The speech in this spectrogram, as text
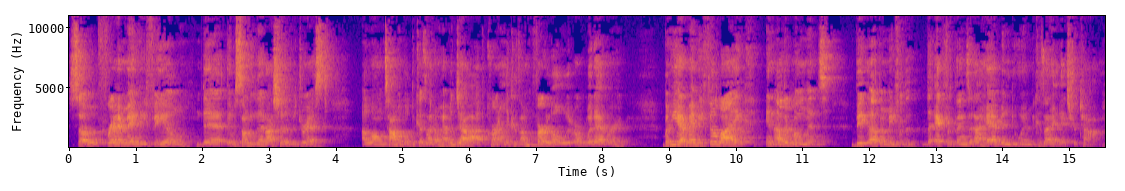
So Fred made me feel that it was something that I should have addressed a long time ago because I don't have a job currently because I'm furloughed or whatever. But he had made me feel like in other moments, big up in me for the, the extra things that I had been doing because I had extra time.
